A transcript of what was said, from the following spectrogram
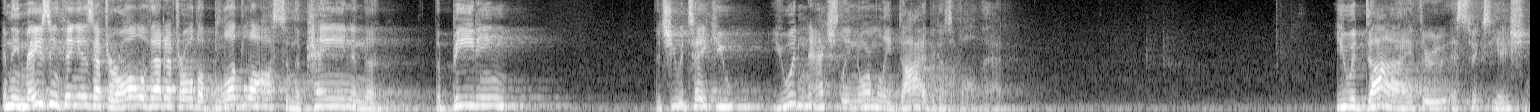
And the amazing thing is, after all of that, after all the blood loss and the pain and the, the beating that you would take, you, you wouldn't actually normally die because of all that. You would die through asphyxiation.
